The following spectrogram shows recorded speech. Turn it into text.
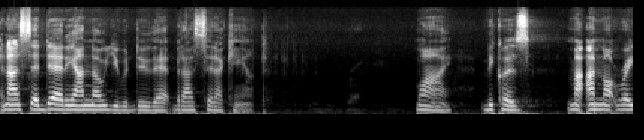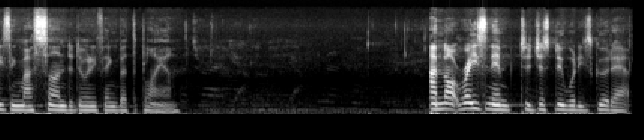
And I said, "Daddy, I know you would do that, but I said I can't." Why? Because my, I'm not raising my son to do anything but the plan. I'm not raising him to just do what he's good at.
